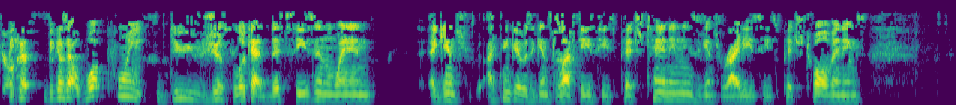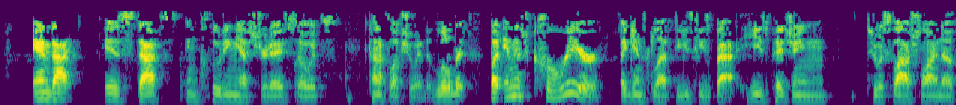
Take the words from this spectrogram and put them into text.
because because at what point do you just look at this season when against I think it was against lefties he's pitched ten innings against righties he's pitched twelve innings, and that is stats including yesterday, so it's kind of fluctuated a little bit. But in his career against lefties, he's back, he's pitching to a slash line of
